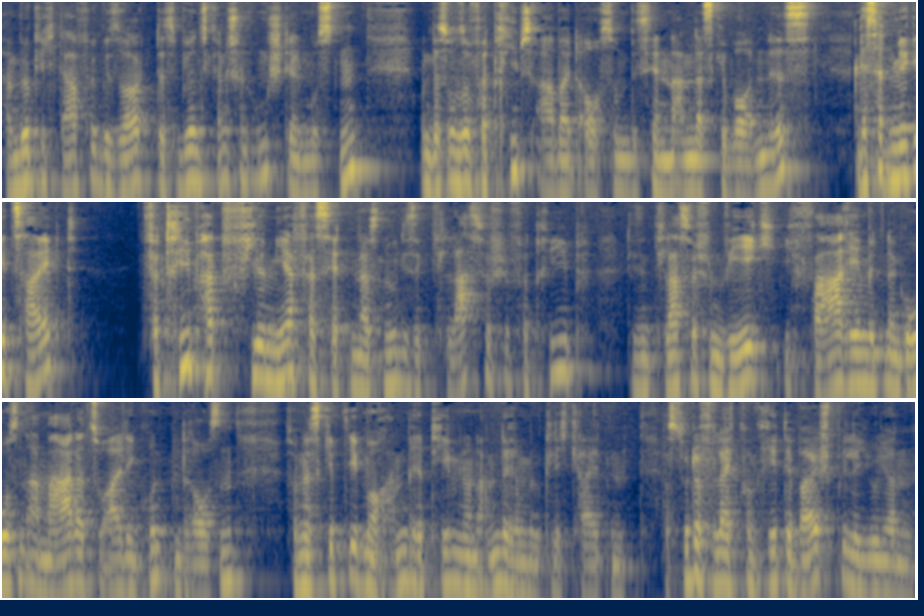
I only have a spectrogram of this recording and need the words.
haben wirklich dafür gesorgt, dass wir uns ganz schön umstellen mussten und dass unsere Vertriebsarbeit auch so ein bisschen anders geworden ist. Das hat mir gezeigt, Vertrieb hat viel mehr Facetten als nur diese klassische Vertrieb, diesen klassischen Weg, ich fahre mit einer großen Armada zu all den Kunden draußen, sondern es gibt eben auch andere Themen und andere Möglichkeiten. Hast du da vielleicht konkrete Beispiele, Julian?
